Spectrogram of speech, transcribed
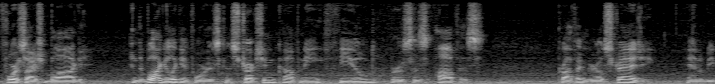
forward slash blog and the blog you're looking for is Construction Company Field versus Office Profit and Growth Strategy. And it'll be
